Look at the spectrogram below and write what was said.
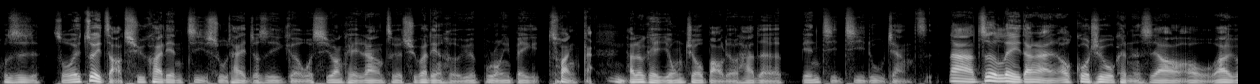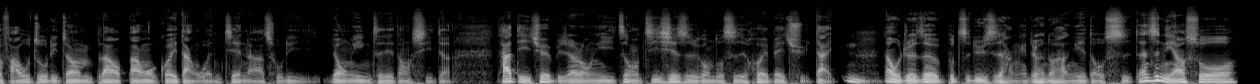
或者是所谓最早区块链技术，它也就是一个我希望可以让这个区块链合约不容易被篡改，它就可以永久保留它的。编辑记录这样子，那这类当然哦，过去我可能是要哦，我要有个法务助理专门帮我帮我归档文件啊，处理用印这些东西的，他的确比较容易，这种机械式的工作是会被取代。嗯，那我觉得这不止律师行业，就很多行业都是。但是你要说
